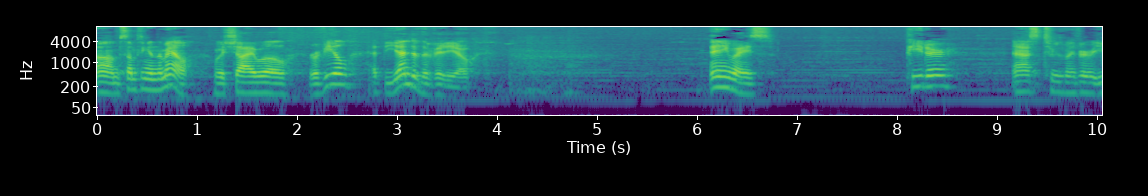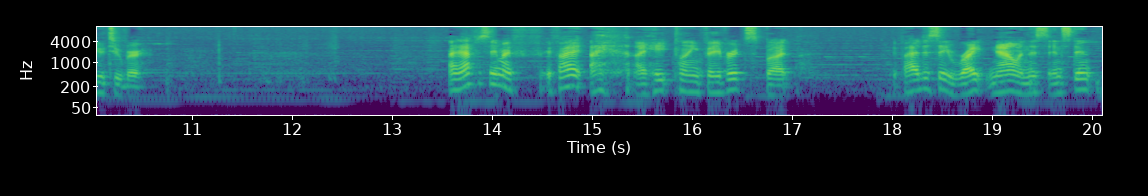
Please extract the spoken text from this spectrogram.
um, something in the mail, which I will reveal at the end of the video. Anyways, Peter asked who's my favorite YouTuber. I'd have to say my if I, I I hate playing favorites, but if I had to say right now in this instant,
